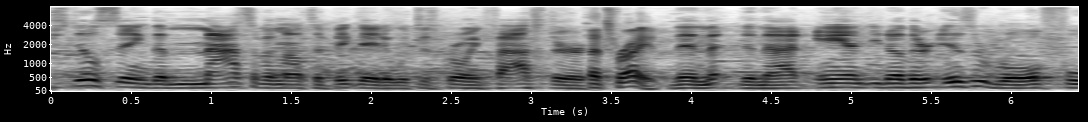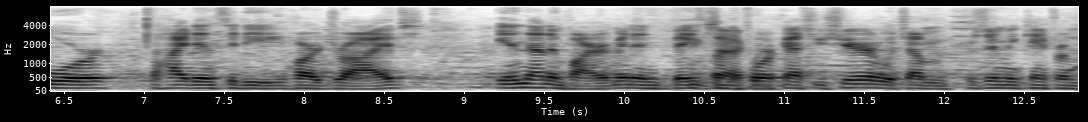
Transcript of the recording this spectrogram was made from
still seeing the massive amounts of big data, which is growing faster That's right. than, th- than that. And you know, there is a role for the high density hard drives in that environment and based on the forecast you shared, which I'm presuming came from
